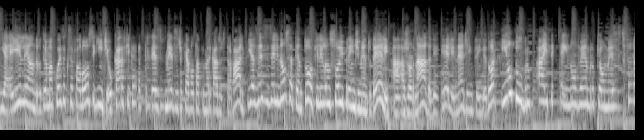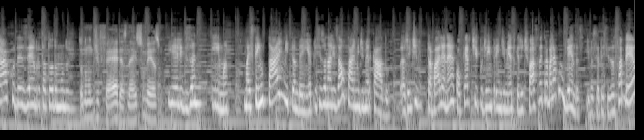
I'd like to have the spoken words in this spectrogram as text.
E aí, Leandro, tem uma coisa que você falou o seguinte: o cara fica três meses e já quer voltar pro mercado de trabalho, e às vezes ele não se atentou que ele lançou o empreendimento dele, a, a jornada dele, né, de empreendedor, em outubro. Aí tem, tem novembro, que é um mês fraco, dezembro tá todo mundo. Todo mundo de férias, né? Isso mesmo. E ele desanima. Mas tem o time também, é preciso analisar o time de mercado. A gente trabalha, né? Qualquer tipo de empreendimento que a gente faça vai trabalhar com vendas. E você precisa saber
